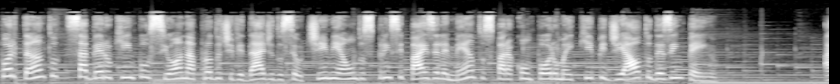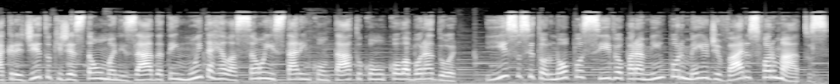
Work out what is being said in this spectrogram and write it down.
Portanto, saber o que impulsiona a produtividade do seu time é um dos principais elementos para compor uma equipe de alto desempenho. Acredito que gestão humanizada tem muita relação em estar em contato com o colaborador, e isso se tornou possível para mim por meio de vários formatos.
